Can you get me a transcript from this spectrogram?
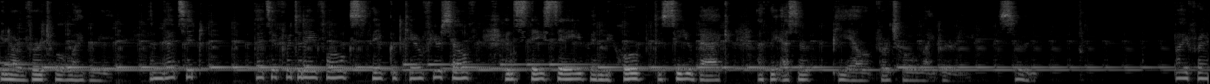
in our virtual library. And that's it. That's it for today, folks. Take good care of yourself and stay safe. And we hope to see you back at the SFPL Virtual Library soon. Bye, friends.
